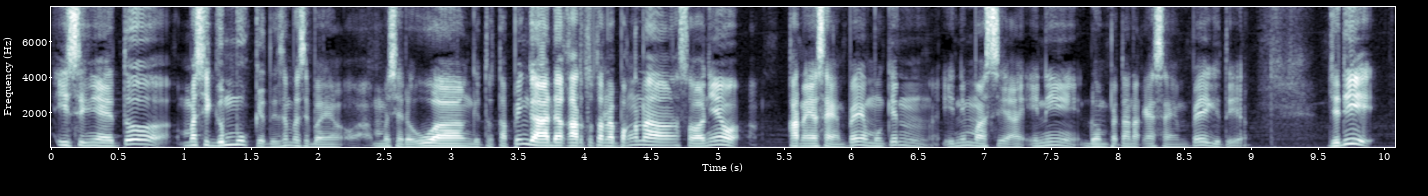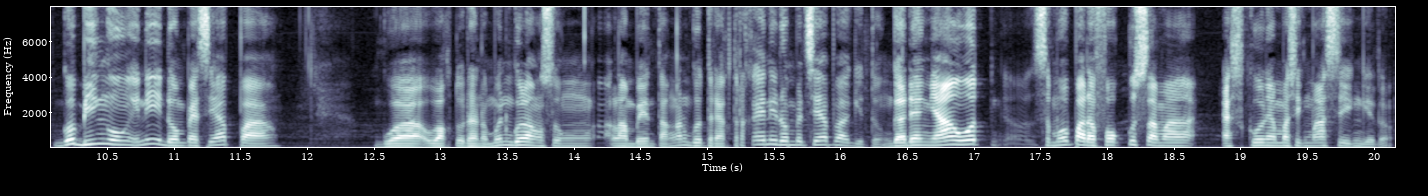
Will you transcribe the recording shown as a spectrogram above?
isinya itu masih gemuk gitu masih banyak masih ada uang gitu. Tapi nggak ada kartu tanda pengenal. Soalnya karena SMP mungkin ini masih ini dompet anak SMP gitu ya. Jadi gue bingung ini dompet siapa. Gue waktu udah nemuin gue langsung lambain tangan gue teriak-teriak eh, ini dompet siapa? gitu. Nggak ada yang nyaut. Semua pada fokus sama eskulnya masing-masing gitu.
